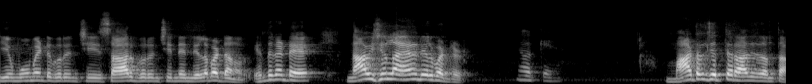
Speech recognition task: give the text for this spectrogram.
ఈ మూమెంట్ గురించి సార్ గురించి నేను నిలబడ్డాను. ఎందుకంటే నా విషయంలో ఆయన నిలబడ్డాడు. ఓకే మాటలు చెప్తే రాదు ఇదంతా.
